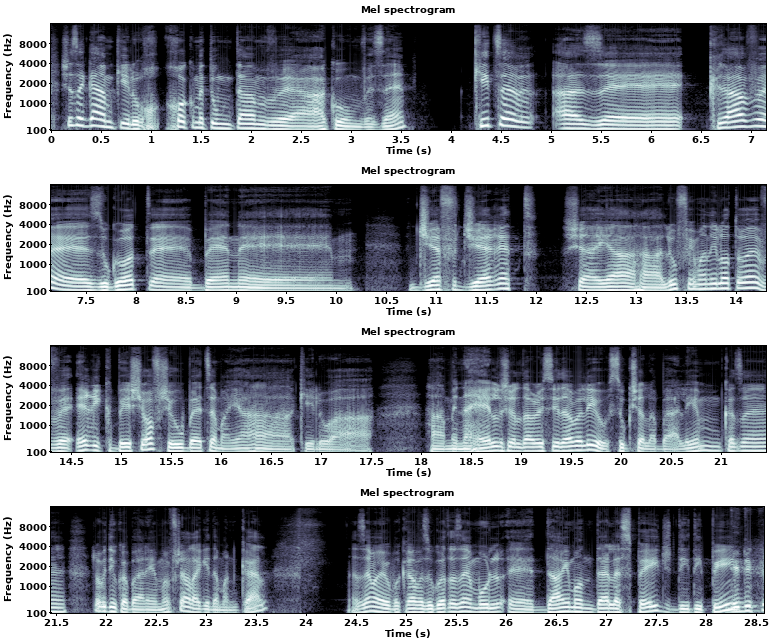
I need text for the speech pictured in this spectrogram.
שזה גם כאילו חוק מטומטם ועקום וזה. קיצר, אז uh, קרב uh, זוגות uh, בין uh, ג'ף ג'רט, שהיה האלוף אם אני לא טועה, ואריק בישוף, שהוא בעצם היה כאילו ה... המנהל של WCW, הוא סוג של הבעלים כזה, לא בדיוק הבעלים, אפשר להגיד המנכ"ל. אז הם היו בקרב הזוגות הזה מול דיימונד דאלאס פייג', DDP. DDP.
